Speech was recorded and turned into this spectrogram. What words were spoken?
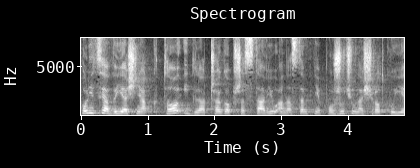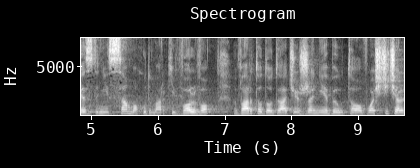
Policja wyjaśnia, kto i dlaczego przestawił, a następnie porzucił na środku jezdni samochód marki Volvo. Warto dodać, że nie był to właściciel.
